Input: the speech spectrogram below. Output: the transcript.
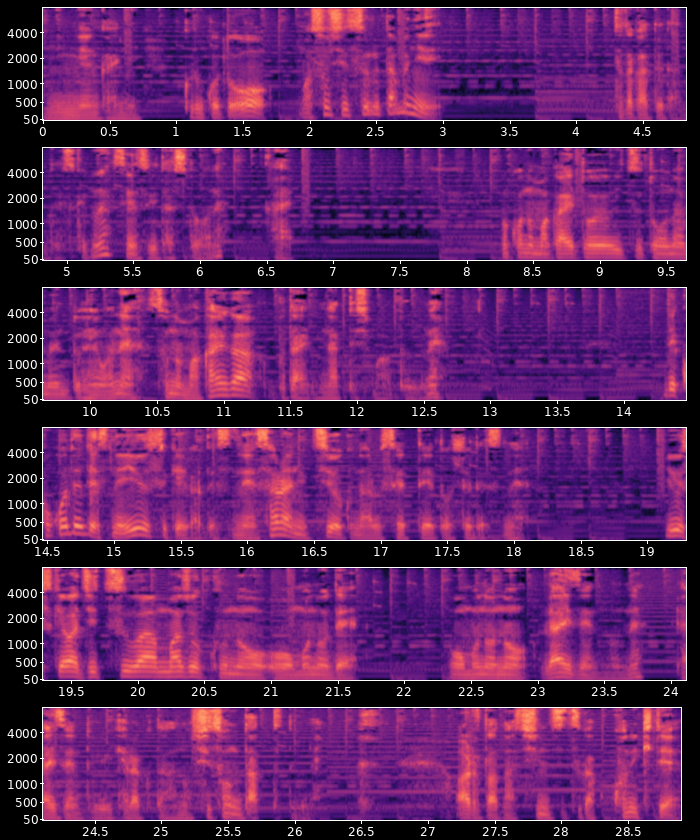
人間界に来ることを、まあ、阻止するために戦ってたんですけどね、潜水たちとはね。はい。まあ、この魔界統一トーナメント編はね、その魔界が舞台になってしまうというね。で、ここでですね、ユースケがですね、さらに強くなる設定としてですね、ユースケは実は魔族の大物で、大物のライゼンのね、ライゼンというキャラクターの子孫だったというね、新たな真実がここに来て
